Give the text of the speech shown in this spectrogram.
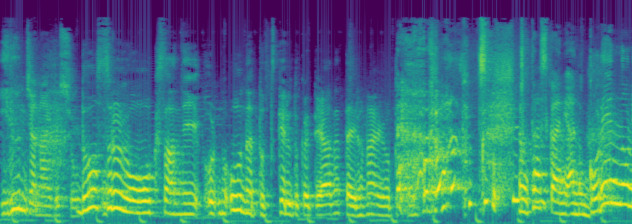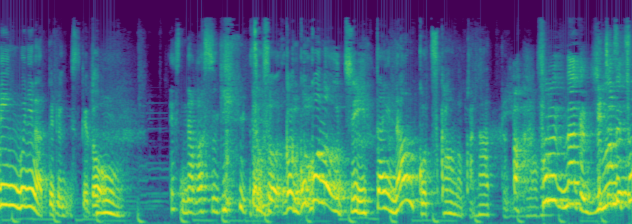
いるんじゃないでしょうか。どうするの？奥さんにおオーナットつけるとか言ってあなたいらないよとか。でも確かに、あの、5連のリングになってるんですけど、うんえ、長すぎみたいな。そうそう、5個のうち一体何個使うのかなっていうあ、それなんか自分で調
